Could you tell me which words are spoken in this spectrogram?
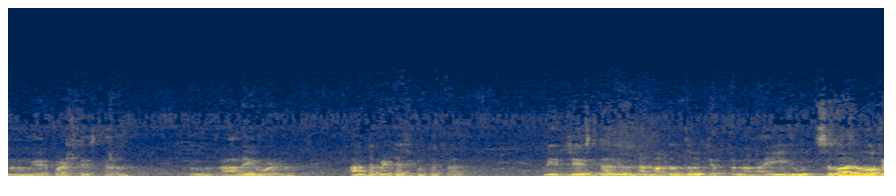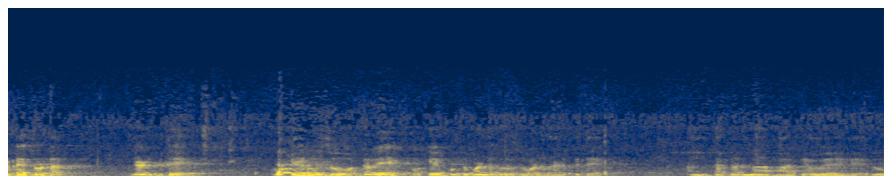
మనం ఏర్పాటు చేస్తారు ఆలయ వాళ్ళు. అంత పెట్టేసుకుంటే మీరు చేస్తారు నమ్మకంతో చెప్తున్నాను. ఐదు ఉత్సవాలు ఒకటే చోట నడిపితే ఒకే రోజు ఒకరే ఒకే పుట్టు పండుగ రోజు వాళ్ళు నడిపితే అంతకన్నా భాగ్యం వేరే లేదు.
